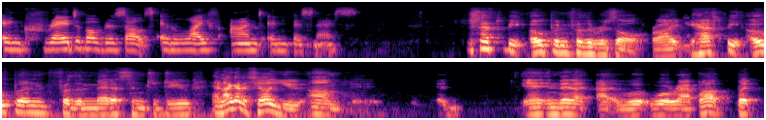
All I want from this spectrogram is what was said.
incredible results in life and in business. You just have to be open for the result, right? You have to be open for the medicine to do. And I got to tell you, um, and, and then I, I, we'll, we'll wrap up. But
